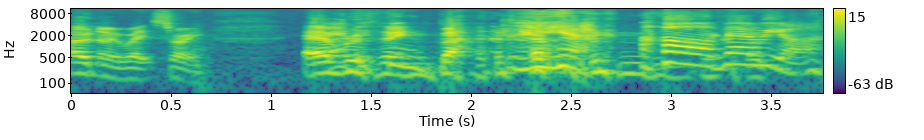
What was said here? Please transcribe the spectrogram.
Oh no, wait, sorry. Everything, bad. yeah. Oh, there we are.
